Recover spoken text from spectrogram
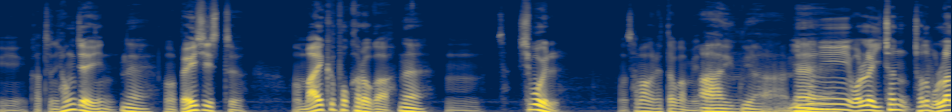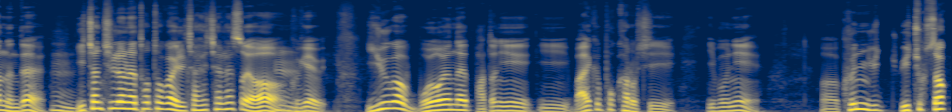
이 같은 형제인 네. 어, 베이시스트 어, 마이크 포카로가 네. 음, 15일 어, 사망을 했다고 합니다. 아이구야. 네. 이분이 원래 2000 저도 몰랐는데 음. 2007년에 토토가 1차 해체를 했어요. 음. 그게 이유가 뭐였나 봤더니 이 마이크 포카로 씨 이분이 어, 근 위, 위축석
